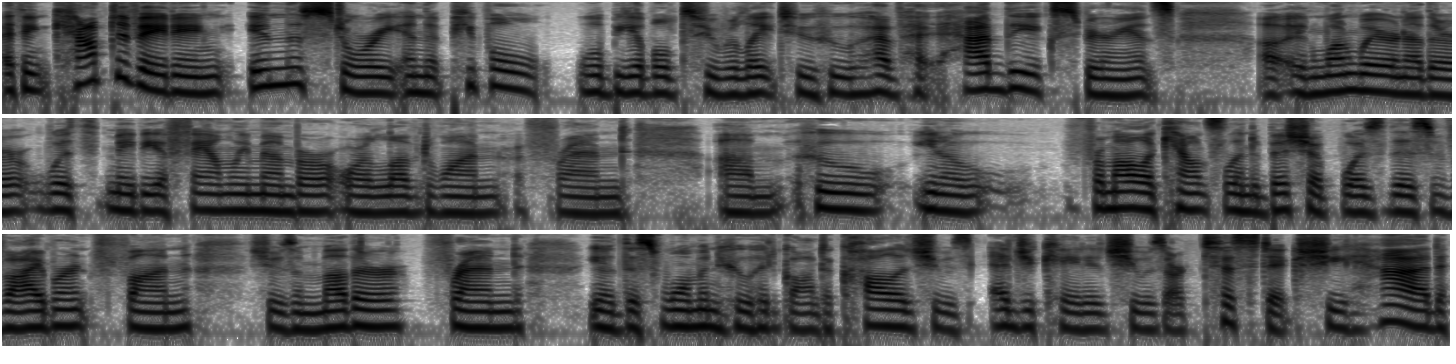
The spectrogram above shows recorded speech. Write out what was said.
I think, captivating in the story and that people will be able to relate to who have had the experience uh, in one way or another with maybe a family member or a loved one, a friend, um, who, you know, from all accounts, Linda Bishop was this vibrant, fun. She was a mother, friend, you know, this woman who had gone to college. She was educated. She was artistic. She had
